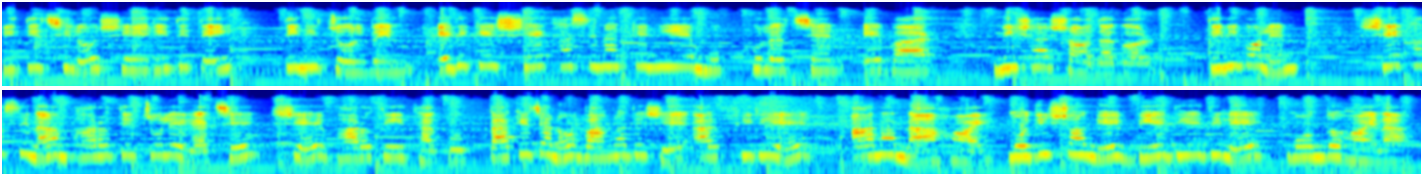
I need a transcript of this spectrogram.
রীতি ছিল, সেই রীতিতেই চলবেন। এদিকে শেখ হাসিনাকে নিয়ে মুখ খুলেছেন এবার মিশা সওদাগর। তিনি বলেন, শেখ হাসিনা ভারতে চলে গেছে, সে ভারতেই থাকুক। তাকে যেন বাংলাদেশে আর ফিরিয়ে আনা না হয়। মোদির সঙ্গে বিয়ে দিয়ে দিলে মন্দ হয় না।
